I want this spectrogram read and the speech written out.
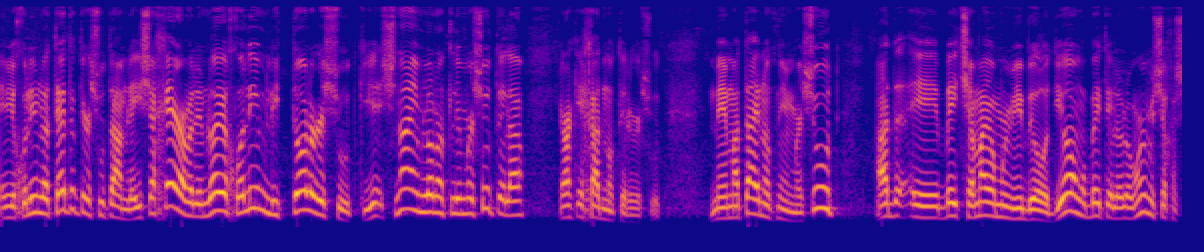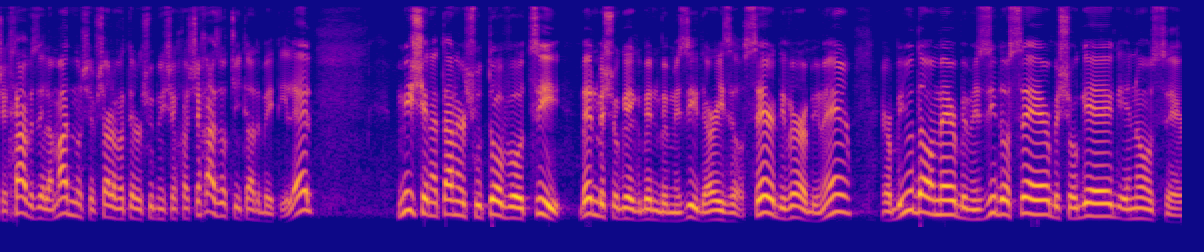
הם יכולים לתת את רשותם לאיש אחר, אבל הם לא יכולים ליטול רשות, כי שניים לא נוטלים רשות, אלא רק אחד נוטל רשות. ממתי נותנים רשות? עד אה, בית שמאי אומרים מבעוד יום, ובית הלל אומרים משחשיכה, וזה למדנו שאפשר לבטל רשות משחשיכה, זאת שיטת בית הלל. מי שנתן רשותו והוציא בין בשוגג בין במזיד, הרי זה אוסר, דיבר רבי מאיר. רבי יהודה אומר, במזיד אוסר, בשוגג אינו אוסר.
